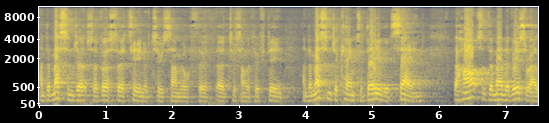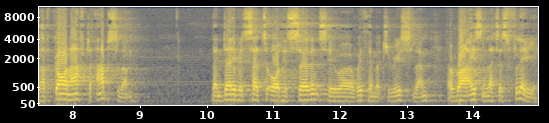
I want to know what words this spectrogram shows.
And the messenger, so verse 13 of 2 Samuel, uh, 2 Samuel 15, and the messenger came to David saying, The hearts of the men of Israel have gone after Absalom. Then David said to all his servants who were with him at Jerusalem, Arise and let us flee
